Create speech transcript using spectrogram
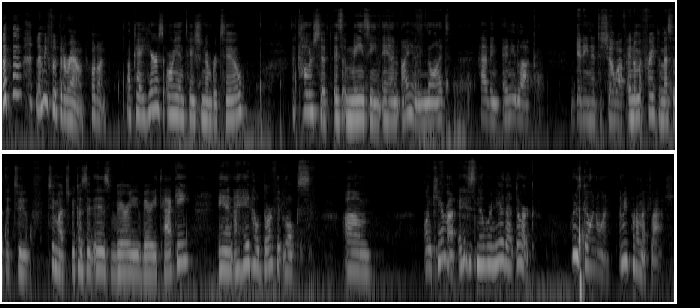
Let me flip it around. Hold on. Okay, here's orientation number two. The color shift is amazing and I am not having any luck getting it to show up. And I'm afraid to mess with it too, too much because it is very, very tacky. And I hate how dark it looks. Um, on camera, it is nowhere near that dark. What is going on? Let me put on my flash.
